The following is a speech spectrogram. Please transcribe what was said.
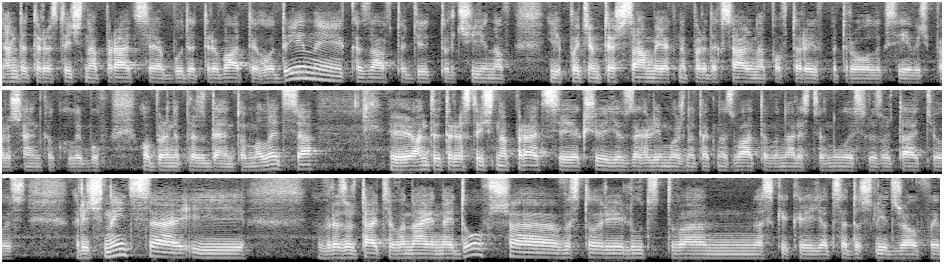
антитерористична операція буде тривати години, казав тоді Турчинов. І потім те ж саме, як не парадоксально, повторив Петро Олексійович Порошенко, коли був обраний президентом. Але ця Антитерористична операція, якщо її взагалі можна так назвати, вона розтягнулася в результаті ось річниця, і в результаті вона і найдовша в історії людства, наскільки я це досліджував, і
